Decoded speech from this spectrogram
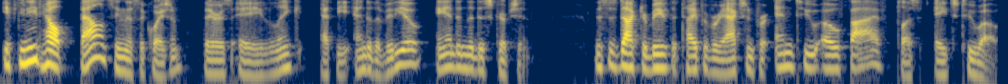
If you need help balancing this equation, there's a link at the end of the video and in the description. This is Dr. B with the type of reaction for N2O5 plus H2O.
